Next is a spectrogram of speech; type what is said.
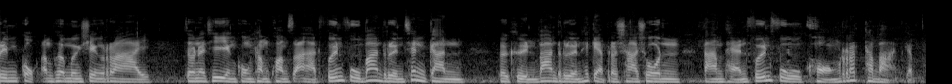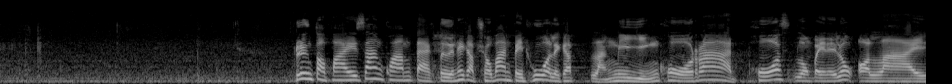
ริมกกอำเภอเมืองเชียงราย เจ้าหน้าที่ยังคงทำความสะอาดฟื้นฟูบ้านเรือนเช่นกัน เพื่อคืนบ้านเรือนให้แก่ประชาชน ตามแผนฟื้นฟูของรัฐบาลครับ เรื่องต่อไปสร้างความแตกตื่นให้กับชาวบ้านไปทั่วเลยครับ หลังมีหญิงโคราช โพสต์ลงไปในโลกออนไลน์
